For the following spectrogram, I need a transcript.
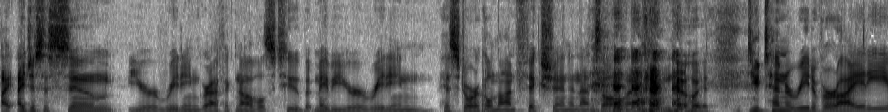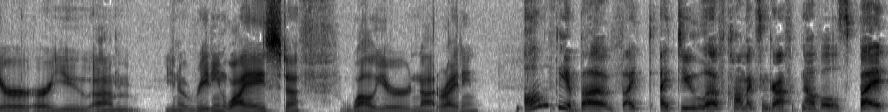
I, I just assume you're reading graphic novels too, but maybe you're reading historical nonfiction and that's all, and I don't know it. Do you tend to read a variety, or, or are you, um, you know, reading YA stuff while you're not writing? All of the above. I, I do love comics and graphic novels, but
